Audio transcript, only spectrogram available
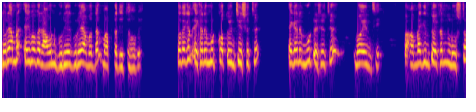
ধরে আমরা এইভাবে রাউন্ড ঘুরিয়ে ঘুরিয়ে আমাদের মাপটা দিতে হবে। তো দেখেন, এখানে মোট কত ইঞ্চি এসেছে? এখানে মোট এসেছে নয় ইঞ্চি। তো আমরা কিন্তু এখানে লুজটা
